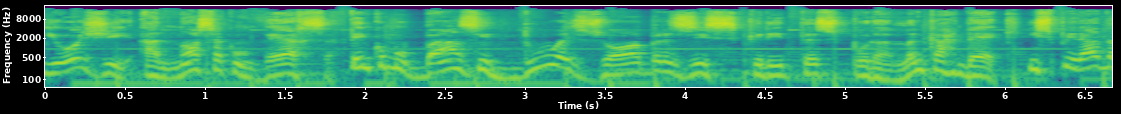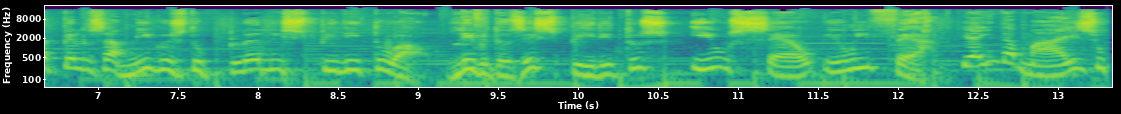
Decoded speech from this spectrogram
E hoje a nossa conversa tem como base duas obras escritas por Allan Kardec, inspirada pelos amigos do plano espiritual: Livro dos Espíritos e O Céu e o Inferno. E ainda mais o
